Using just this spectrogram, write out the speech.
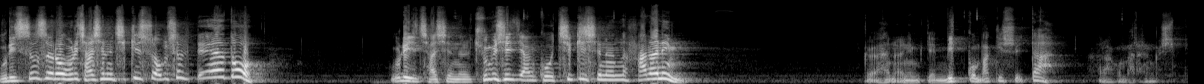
우리 스스로 우리 자신을 지킬 수 없을 때에도 우리 자신을 주무시지 않고 지키시는 하나님, 그 하나님께 믿고 맡길 수 있다라고 말하는 것입니다.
